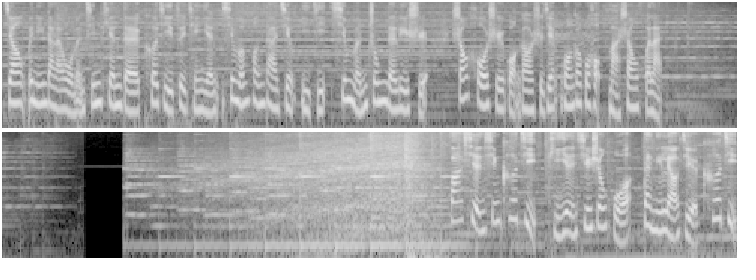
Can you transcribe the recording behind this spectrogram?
将为您带来我们今天的科技最前沿、新闻放大镜以及新闻中的历史。稍后是广告时间，广告过后马上回来。发现新科技，体验新生活，带您了解科技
